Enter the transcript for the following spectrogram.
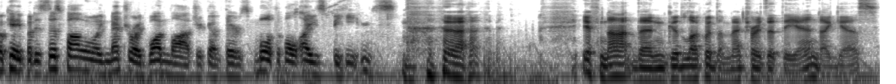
okay, but is this following Metroid One logic of there's multiple ice beams? if not, then good luck with the Metroids at the end, I guess.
